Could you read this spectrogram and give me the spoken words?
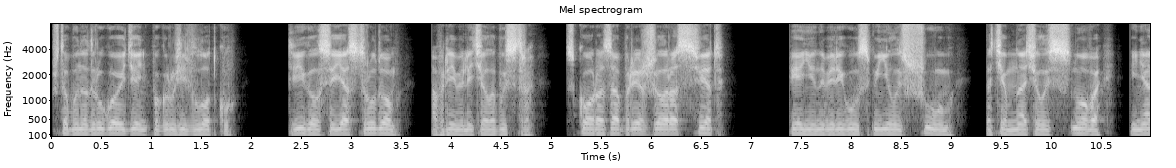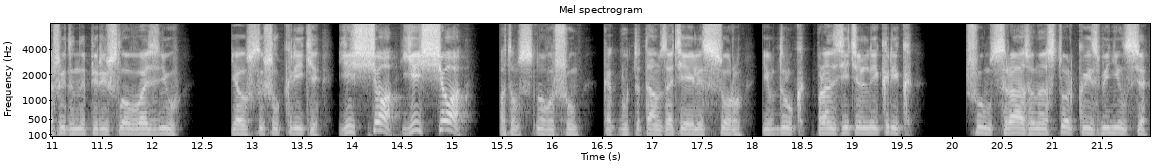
чтобы на другой день погрузить в лодку. Двигался я с трудом, а время летело быстро. Скоро забрезжил рассвет. Пение на берегу сменилось шумом, затем началось снова и неожиданно перешло в возню. Я услышал крики «Еще! Еще!» Потом снова шум, как будто там затеяли ссору, и вдруг пронзительный крик. Шум сразу настолько изменился,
